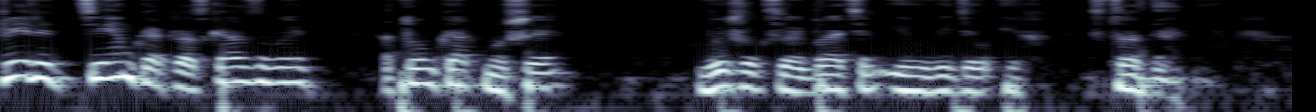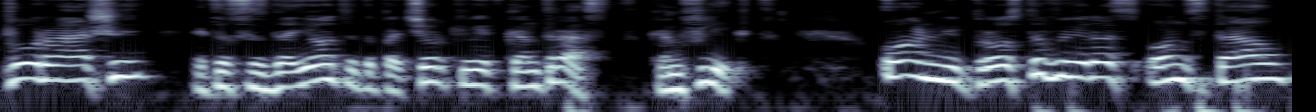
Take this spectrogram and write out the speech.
перед тем, как рассказывает о том, как Муше вышел к своим братьям и увидел их страдания. По Раши это создает, это подчеркивает контраст, конфликт. Он не просто вырос, он стал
